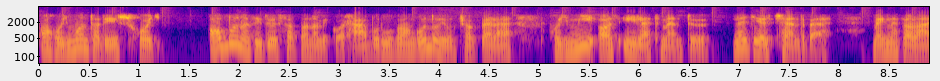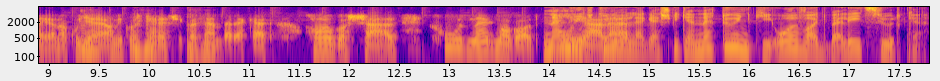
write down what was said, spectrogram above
ahogy mondtad is, hogy abban az időszakban, amikor háború van, gondoljunk csak bele, hogy mi az életmentő. Legyél csendbe, meg ne találjanak, ugye, uh-huh. amikor uh-huh. keresik uh-huh. az embereket. Hallgassál, húzd meg magad, Ne légy különleges, el. igen, ne tűnj ki, olvadj be, légy szürke.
